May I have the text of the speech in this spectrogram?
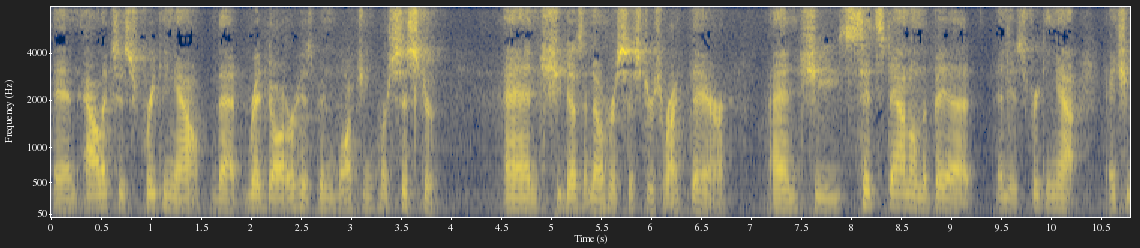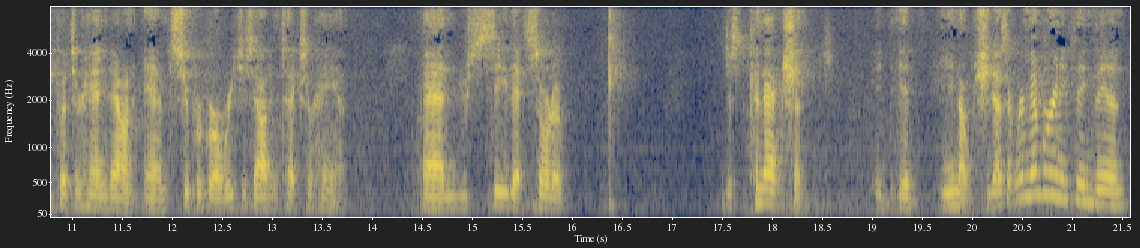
and Alex is freaking out that Red Daughter has been watching her sister, and she doesn't know her sister's right there. And she sits down on the bed and is freaking out. And she puts her hand down, and Supergirl reaches out and takes her hand. And you see that sort of just connection. It, it, you know, she doesn't remember anything then,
